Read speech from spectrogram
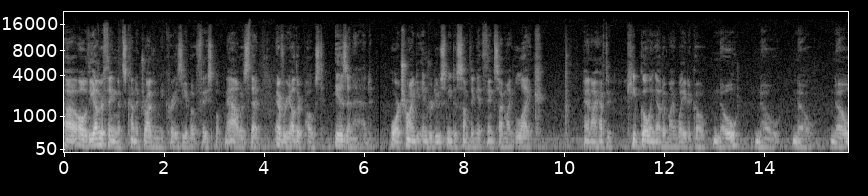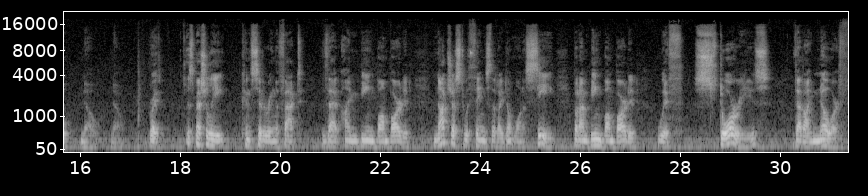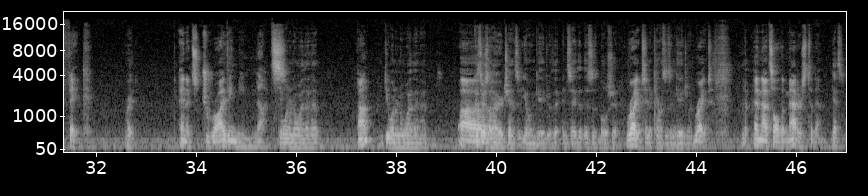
Uh, oh, the other thing that's kind of driving me crazy about Facebook now is that every other post is an ad or trying to introduce me to something it thinks I might like. And I have to keep going out of my way to go, no, no, no, no, no, no. Right. Especially considering the fact that I'm being bombarded not just with things that I don't want to see, but I'm being bombarded with stories that I know are fake. Right. And it's driving me nuts. Do you want to know why that happened? huh? Do you want to know why that happens? Because Because there's a higher chance that you'll engage with it and say that this is bullshit, Right, and it counts as engagement. right. Yeah. And that's all that matters to them. Yes.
